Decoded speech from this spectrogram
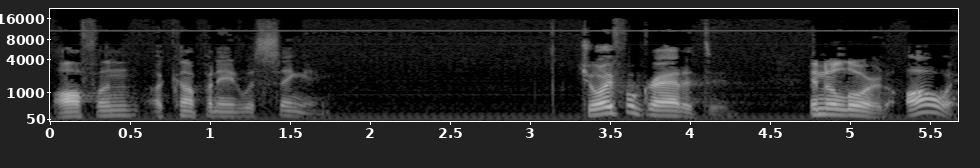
often accompanied with singing. Joyful gratitude in the Lord, always.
